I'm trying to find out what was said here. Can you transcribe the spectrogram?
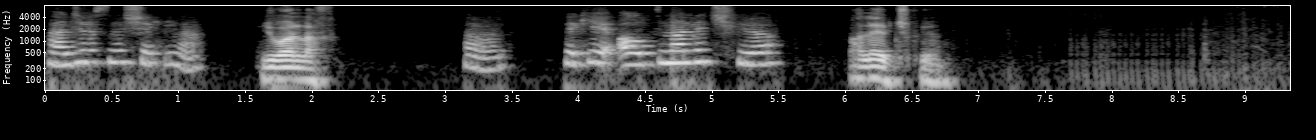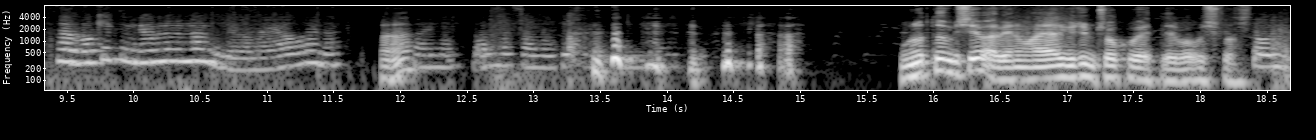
Penceresinin şekli ne? Yuvarlak. Tamam. Peki altından ne çıkıyor? Alev çıkıyor. Sen roketin görünümünden biliyorum ama ya. O ne? Ha? Aynen. Ben mesela roketin Unuttuğum bir şey var. Benim hayal gücüm çok kuvvetli babuşko. İşte o yüzden.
